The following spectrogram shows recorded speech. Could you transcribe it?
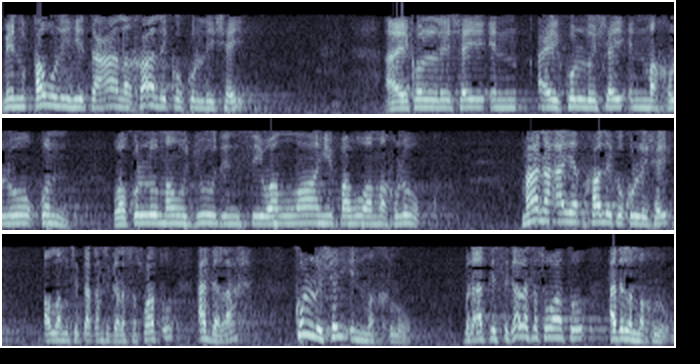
min qawlihi ta'ala khaliqu kulli syai' ay kulli syai'in ay kullu syai'in makhluqun. Wa kullu mawjudin fa huwa makhluq. Mana ayat khaliqu kulli syai' Allah menciptakan segala sesuatu adalah kullu syai'in makhluq. Berarti segala sesuatu adalah makhluk.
